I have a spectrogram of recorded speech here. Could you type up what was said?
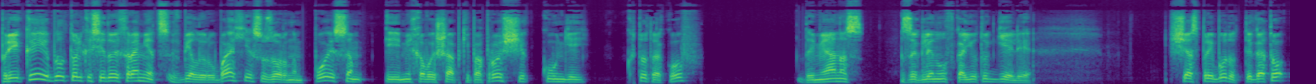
При Кые был только седой хромец в белой рубахе с узорным поясом и меховой шапке попроще, куньей. Кто таков? Демианос заглянул в каюту Гелия. «Сейчас прибудут, ты готов?»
